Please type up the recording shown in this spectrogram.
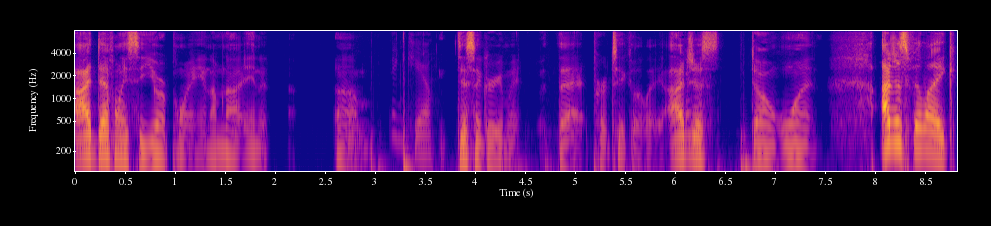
I definitely see your point and I'm not in it um Thank you. disagreement with that particularly. I just don't want. I just feel like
